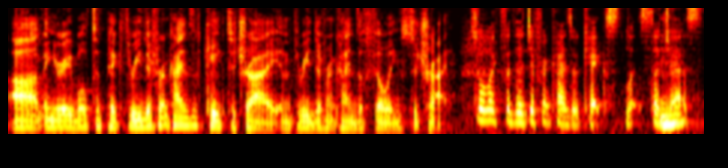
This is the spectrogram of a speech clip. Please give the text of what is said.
Um, and you're able to pick three different kinds of cake to try and three different kinds of fillings to try. So, like for the different kinds of cakes, such Mm-hmm. as.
